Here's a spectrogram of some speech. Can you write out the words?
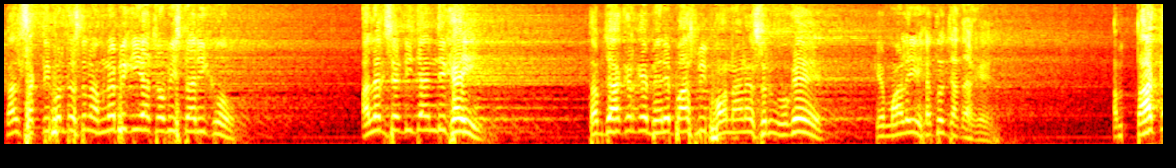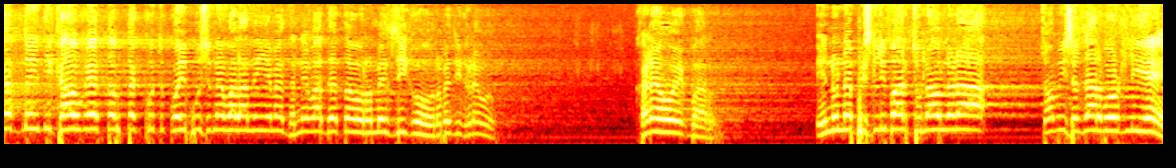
कल शक्ति प्रदर्शन हमने भी किया 24 तारीख को। अलग से डिज़ाइन दिखाई। तब जाकर के मेरे पास भी फ़ोन आने शुरू हो गए कि माली है तो ज़्यादा गए अब ताकत नहीं दिखाओगे, तब तक कुछ कोई पूछने वाला नहीं है। मैं धन्यवाद देता हूँ रमेश जी को। रमेश जी, खड़े हो। खड़े हो एक बार। इन्होंने पिछली बार चुनाव लड़ा, चौबीस हज़ार वोट लिए।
